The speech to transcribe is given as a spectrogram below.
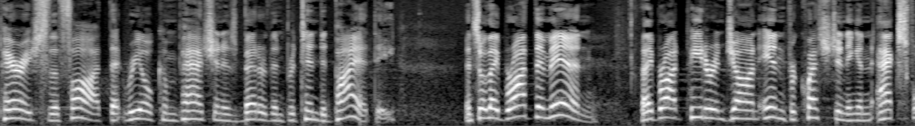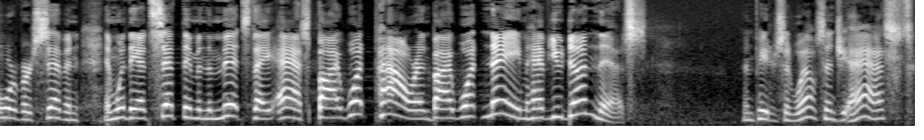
perished the thought that real compassion is better than pretended piety. And so they brought them in. They brought Peter and John in for questioning in Acts 4, verse 7. And when they had set them in the midst, they asked, By what power and by what name have you done this? And Peter said, Well, since you asked,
